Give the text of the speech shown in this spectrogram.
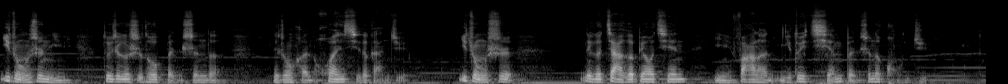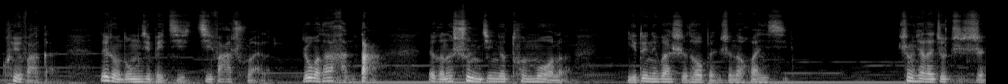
一种是你对这个石头本身的那种很欢喜的感觉，一种是那个价格标签引发了你对钱本身的恐惧、匮乏感，那种东西被激激发出来了。如果它很大，那可能瞬间就吞没了你对那块石头本身的欢喜，剩下的就只是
